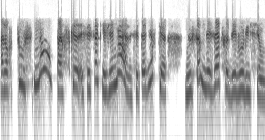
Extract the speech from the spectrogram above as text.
Alors tous, non, parce que c'est ça qui est génial, c'est-à-dire que nous sommes des êtres d'évolution.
